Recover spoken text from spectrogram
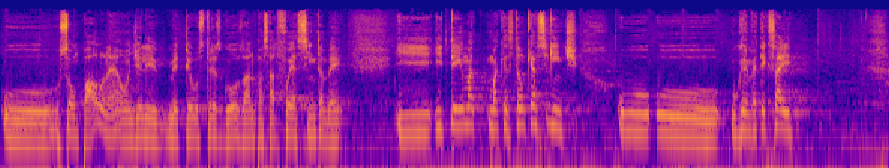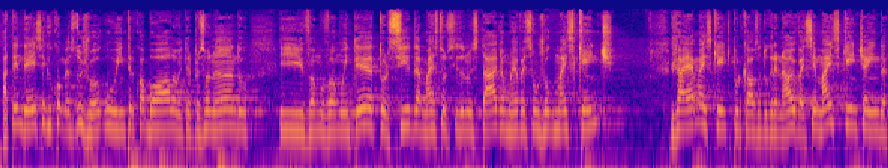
o São Paulo, né? onde ele meteu os três gols lá no passado, foi assim também. E, e tem uma, uma questão que é a seguinte: o, o, o Grêmio vai ter que sair. A tendência é que o começo do jogo, o Inter com a bola, o Inter pressionando, e vamos, vamos Inter, torcida, mais torcida no estádio. Amanhã vai ser um jogo mais quente já é mais quente por causa do Grenal e vai ser mais quente ainda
